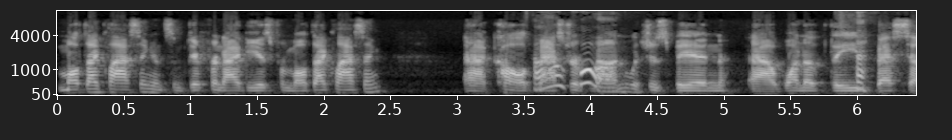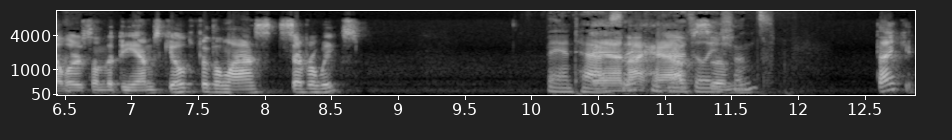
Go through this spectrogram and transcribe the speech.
multi-classing and some different ideas for multi-classing uh, called Oh, Master cool. of None, which has been uh, one of the best sellers on the DMs Guild for the last several weeks. Fantastic. And I have some- Congratulations. Thank you.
